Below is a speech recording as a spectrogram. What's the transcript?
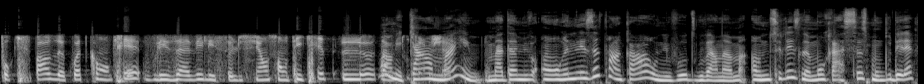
pour qu'il se passe de quoi de concret, vous les avez, les solutions sont écrites là. Dans mais quand même, Madame, on hésite encore au niveau du gouvernement. On utilise le mot racisme au bout des lèvres.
